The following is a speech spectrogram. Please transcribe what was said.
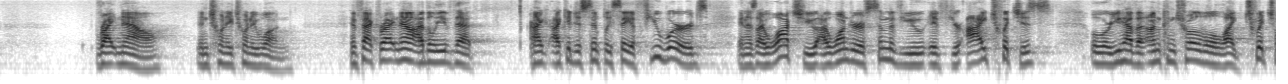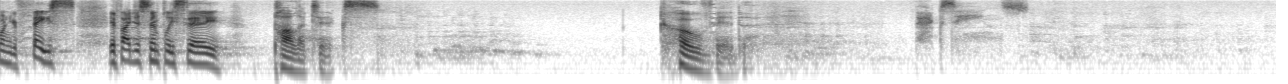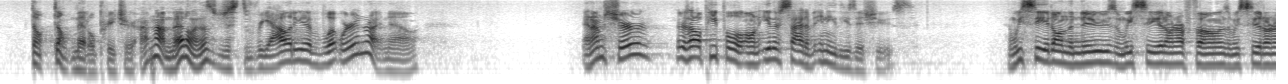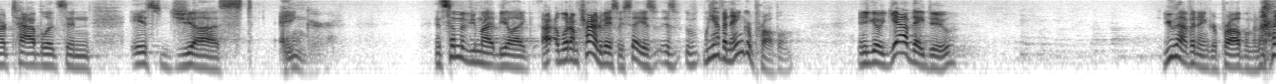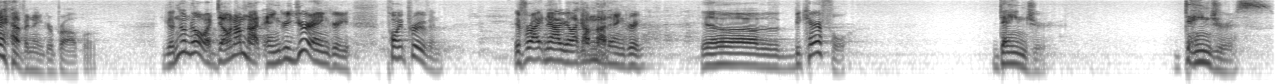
right now in 2021? In fact, right now, I believe that I, I, could just simply say a few words, and as I watch you, I wonder if some of you, if your eye twitches or you have an uncontrollable like twitch on your face, if I just simply say politics, COVID, vaccines. Don't, don't meddle, preacher. I'm not meddling. This is just the reality of what we're in right now. And I'm sure there's all people on either side of any of these issues. And we see it on the news and we see it on our phones and we see it on our tablets, and it's just anger. And some of you might be like, what I'm trying to basically say is, is we have an anger problem. And you go, yeah, they do. You have an anger problem, and I have an anger problem. You go, no, no, I don't. I'm not angry. You're angry. Point proven. If right now you're like, I'm not angry, uh, be careful. Danger. Dangerous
